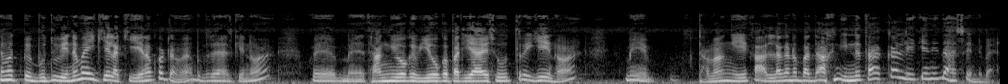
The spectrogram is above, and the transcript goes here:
නමුත් මේ බුදු වෙනමයි කියලා කියනකොටම බුදුදහම කියනවා ඔය මේ සංයෝග විయోగ පරියාය සූත්‍රය කියනවා මේ තමන් ඒක අල්ලගෙන බදාගෙන ඉන්න තාක්කල් ඒකේ නිදහස් වෙන්න බෑ.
